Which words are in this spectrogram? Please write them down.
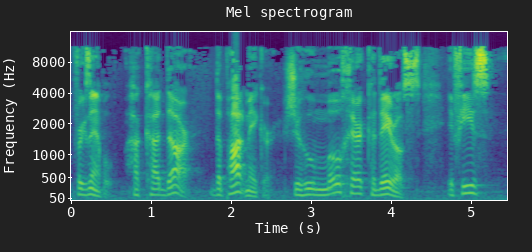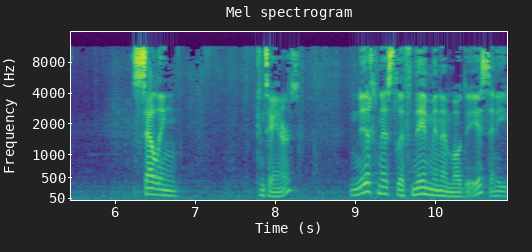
for example, Hakadar, the pot maker, Shehu Mocher Kaderos, if he's selling containers, Nichnes modis, and he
